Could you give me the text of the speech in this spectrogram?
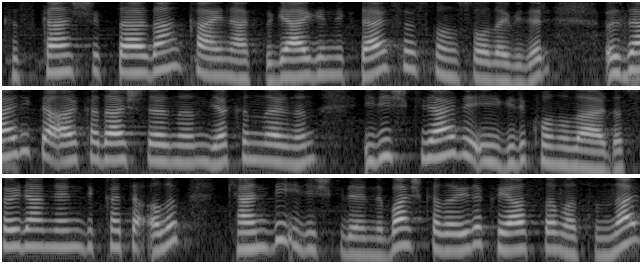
kıskançlıklardan kaynaklı gerginlikler söz konusu olabilir. Özellikle arkadaşlarının, yakınlarının ilişkilerle ilgili konularda söylemlerini dikkate alıp kendi ilişkilerini başkalarıyla kıyaslamasınlar.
